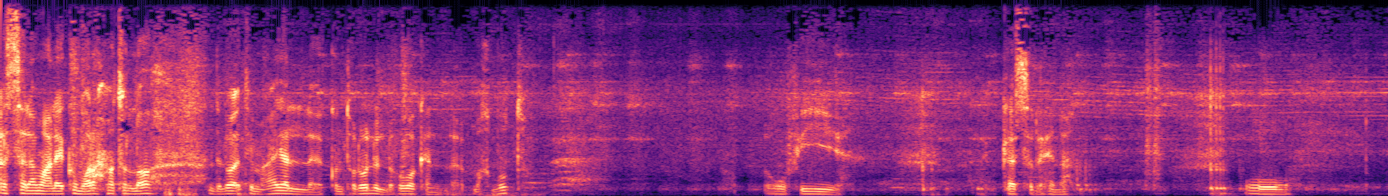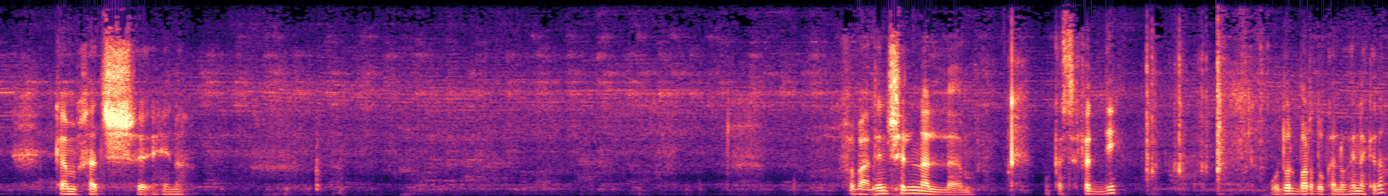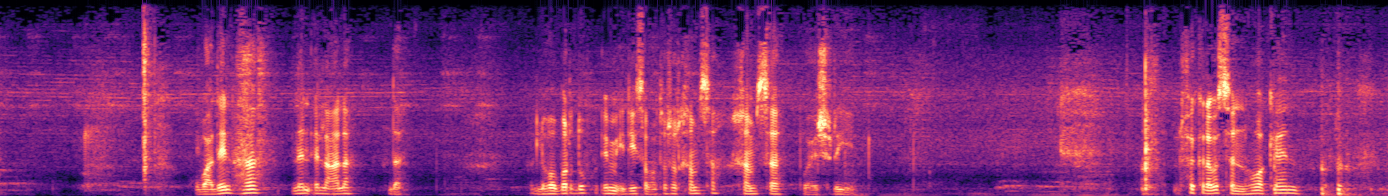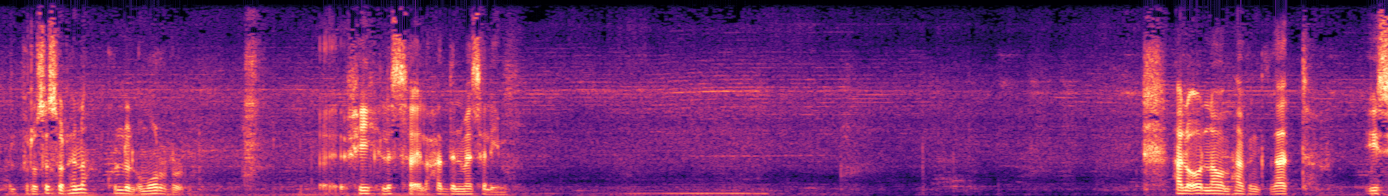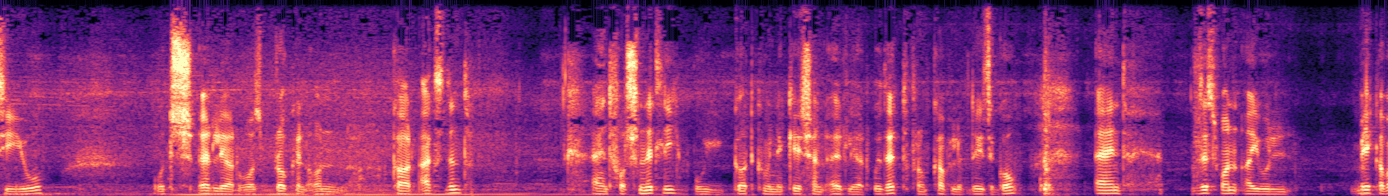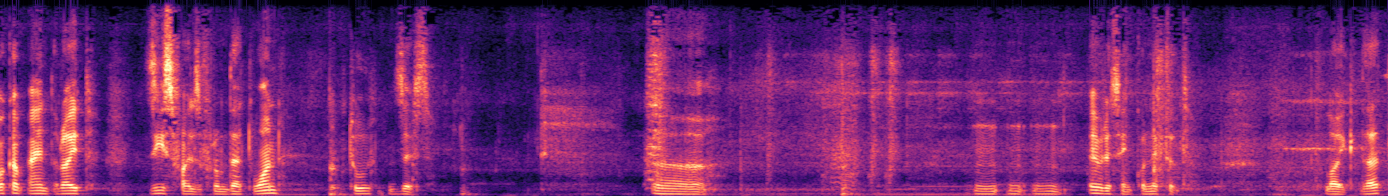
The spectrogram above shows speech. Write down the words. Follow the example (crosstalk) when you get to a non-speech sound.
السلام عليكم ورحمة الله. دلوقتي معايا الكنترول اللي هو كان مخبوط. وفي كسر هنا. وكم خدش هنا. فبعدين شلنا المكثفات دي. ودول برضو كانوا هنا كده. وبعدين هننقل على ده اللي هو برضو ام اي دي سبعتاشر خمسة خمسة وعشرين. الفكرة بس إن هو كان البروسيسور هنا كل الأمور فيه لسه إلى حد ما سليمة. Hello all now I'm having that ECU which earlier was broken on car accident. And fortunately we got communication earlier with it from a couple of days ago. And this one I will make a backup and write these files from that one to this. Uh, mm, mm, mm, everything connected like that.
